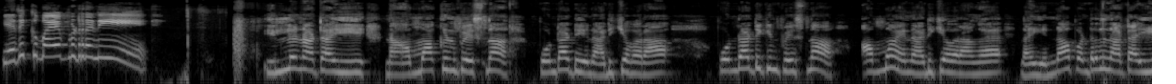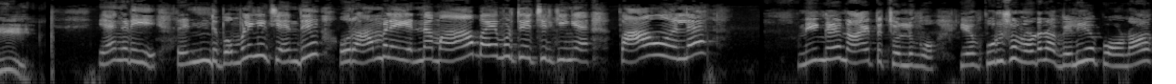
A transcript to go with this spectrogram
எதுக்கு பயப்படுற நீ? இல்ல நாட்டாயி நான் அம்மாக்குன்னு பேசினா பொண்டாட்டி என்னை அடிக்க வரா? பொண்டாட்டிக்குன்னு பேசினா அம்மா என்னை அடிக்க வராங்க. நான் என்ன பண்றது நாட்டாயி? ஏங்கடி ரெண்டு பொம்பளைங்க சேர்ந்து ஒரு ஆம்பளை என்னமா பயமுறுத்தி வச்சிருக்கீங்க? பாவம் இல்ல? நீங்க நியாயத்தை சொல்லுங்க. என் புருஷனோட நான் வெளியே போனா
